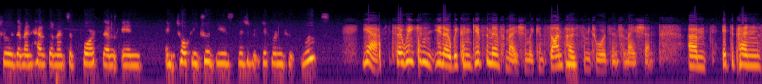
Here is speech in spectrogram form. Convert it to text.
through them and help them and support them in in talking through these different different routes. yeah, so we can, you know, we can give them information. We can signpost them towards information. Um, it depends,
